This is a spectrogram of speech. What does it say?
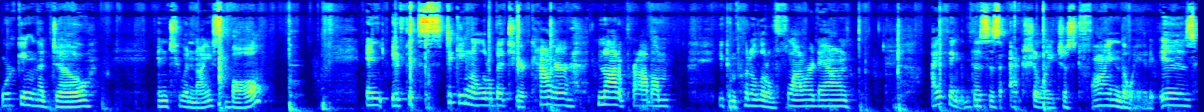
working the dough into a nice ball. And if it's sticking a little bit to your counter, not a problem. You can put a little flour down. I think this is actually just fine the way it is.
